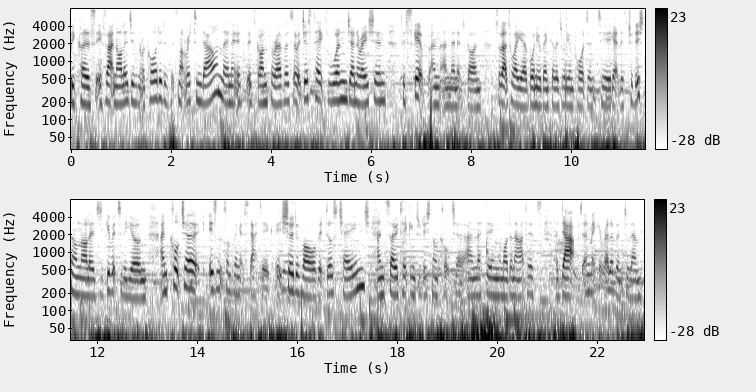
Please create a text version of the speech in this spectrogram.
because if that knowledge isn't recorded, if it's not written down, then it's it's gone forever. So it just takes one generation to skip, and, and then it's gone. So that's why yeah, Borneo Bengkel is really important to get this traditional knowledge, give it to the young. And culture isn't something that's static; it should evolve. It does change, and so taking traditional culture and letting modern artists adapt and make it relevant to them.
